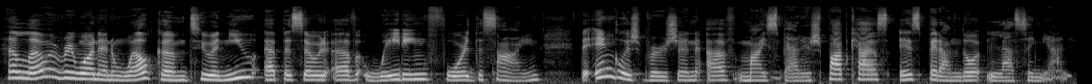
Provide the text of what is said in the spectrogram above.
Hello, everyone, and welcome to a new episode of Waiting for the Sign, the English version of my Spanish podcast, Esperando la Señal.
